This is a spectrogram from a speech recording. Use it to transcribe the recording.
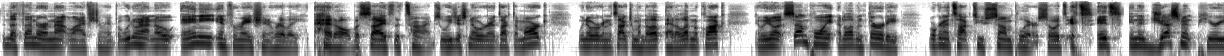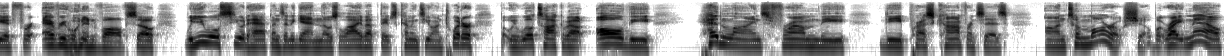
then the Thunder are not live streaming. But we do not know any information really at all besides the time. So we just know we're going to talk to Mark. We know we're going to talk to him at 11 o'clock, and we know at some point at 11:30 we're going to talk to some players. So it's it's it's an adjustment period for everyone involved. So we will see what happens. And again, those live updates coming to you on Twitter, but we will talk about all the headlines from the the press conferences on tomorrow's show. But right now,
